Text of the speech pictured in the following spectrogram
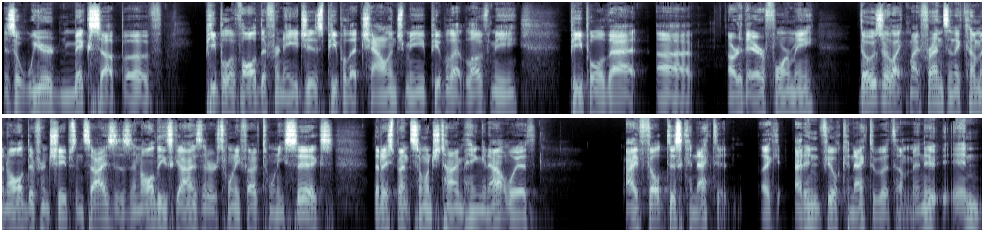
is a weird mix up of people of all different ages, people that challenge me, people that love me, people that uh, are there for me. Those are like my friends and they come in all different shapes and sizes. And all these guys that are 25, 26 that I spent so much time hanging out with, I felt disconnected. Like I didn't feel connected with them. And it, and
